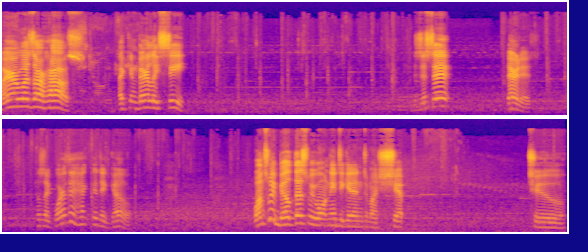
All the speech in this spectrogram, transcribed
Where was our house? I can barely see. Is this it? There it is. I was like, where the heck did it go? Once we build this, we won't need to get into my ship to...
